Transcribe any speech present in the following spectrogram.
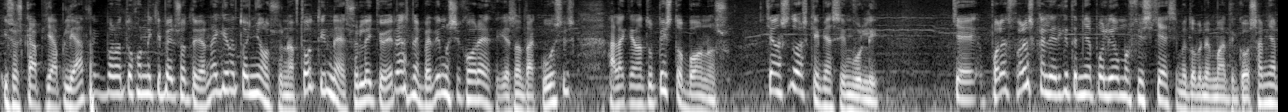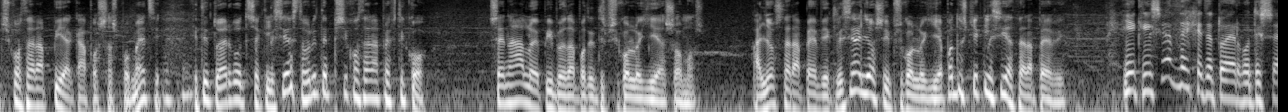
Ίσως κάποιοι απλοί άνθρωποι μπορεί να το έχουν και περισσότερη ανάγκη να το νιώσουν αυτό. Ότι ναι, σου λέει και ο ιερέα, ναι, παιδί μου, συγχωρέθηκες να τα ακούσεις, αλλά και να του πεις τον πόνο σου και να σου δώσει και μια συμβουλή. Και πολλές φορές καλλιεργείται μια πολύ όμορφη σχέση με το πνευματικό, σαν μια ψυχοθεραπεία, κάπως, ας πούμε έτσι. Γιατί το έργο της Εκκλησίας θεωρείται ψυχοθεραπευτικό. Σε ένα άλλο επίπεδο από της ψυχολογίας όμως. Αλλιώς θεραπεύει η Εκκλησία, αλλιώς η ψυχολογία. Πάντως και η Εκκλησία θεραπεύει. Η Εκκλησία δέχεται το έργο της ε,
